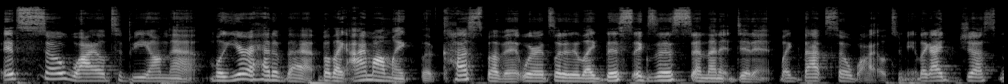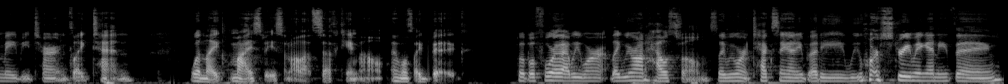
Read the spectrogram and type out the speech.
It's so wild to be on that. Well, you're ahead of that, but like I'm on like the cusp of it where it's literally like this exists and then it didn't. Like that's so wild to me. Like I just maybe turned like 10 when like MySpace and all that stuff came out and was like big. But before that we weren't like we were on house phones. Like we weren't texting anybody, we weren't streaming anything.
